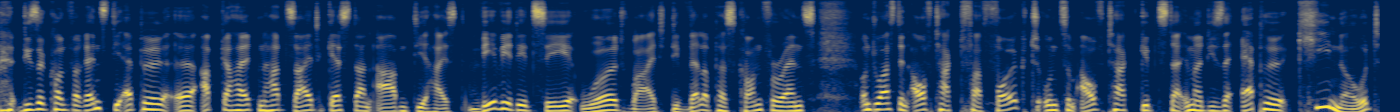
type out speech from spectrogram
Diese Konferenz, die Apple äh, abgehalten hat seit gestern Abend, die heißt WWDC Worldwide Developers Conference und du hast den Auftakt verfolgt und zum Auftakt gibt es da immer diese Apple Keynote.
